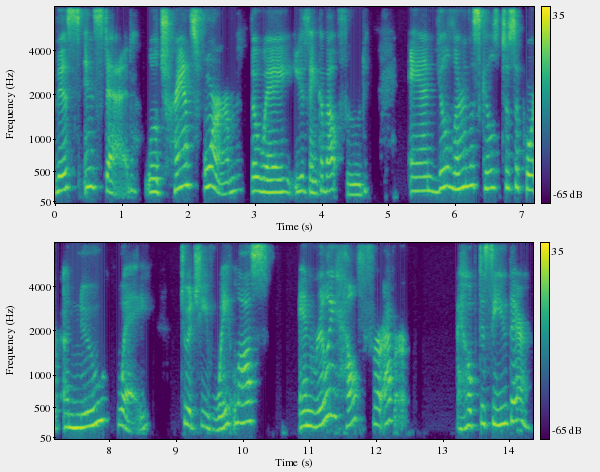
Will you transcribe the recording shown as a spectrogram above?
This instead will transform the way you think about food, and you'll learn the skills to support a new way to achieve weight loss and really health forever. I hope to see you there.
